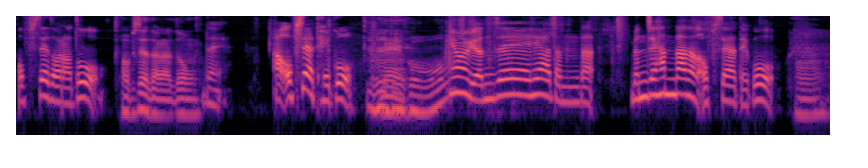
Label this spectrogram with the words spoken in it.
없애더라도 없애더라도 네. 아 없애야 되고 네. 네. 되고 형을 면제해야 된다. 면제한다는 없애야 되고 어,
